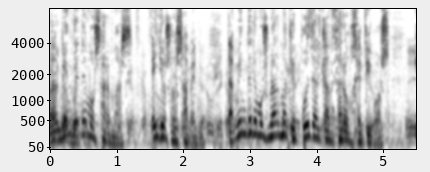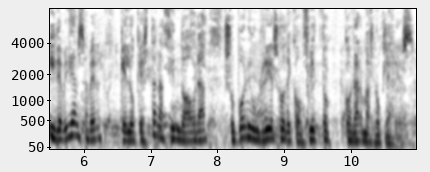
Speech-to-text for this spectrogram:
También tenemos armas, ellos lo saben. También tenemos un arma que puede alcanzar objetivos. Y deberían saber que lo que están haciendo ahora supone un riesgo de conflicto con armas nucleares.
